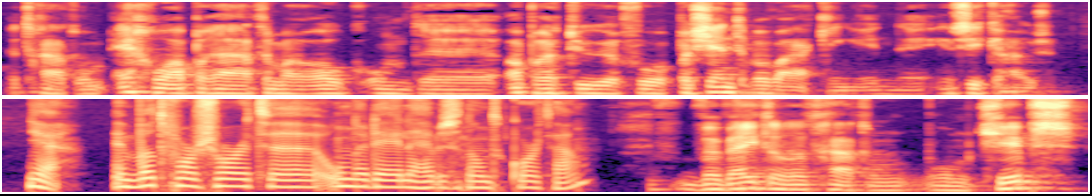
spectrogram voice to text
Het gaat om echoapparaten, maar ook om de apparatuur voor patiëntenbewaking in, eh, in ziekenhuizen. Ja, en wat voor soort onderdelen hebben ze dan tekort aan? We weten dat het gaat om, om chips.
